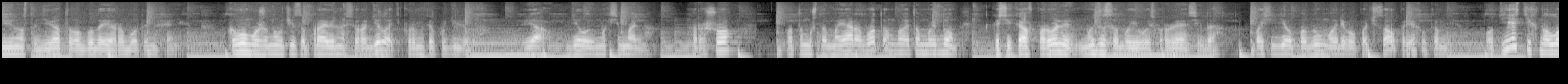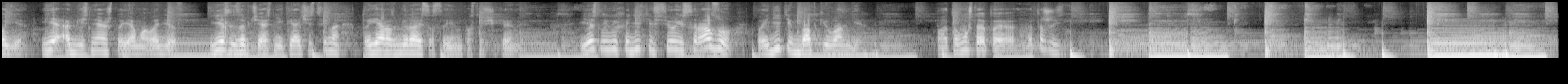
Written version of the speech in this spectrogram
99 -го года я работаю механиком. У кого можно научиться правильно все делать, кроме как у дилеров? Я делаю максимально хорошо, потому что моя работа, это мой дом. Косяка в пароле, мы за собой его исправляем всегда. Посидел, подумал, либо почесал, приехал ко мне. Вот есть технология, я объясняю, что я молодец. Если запчасть некачественно, то я разбираюсь со своими поставщиками. Если вы хотите все и сразу, пойдите к бабке Ванге, потому что это, это жизнь.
